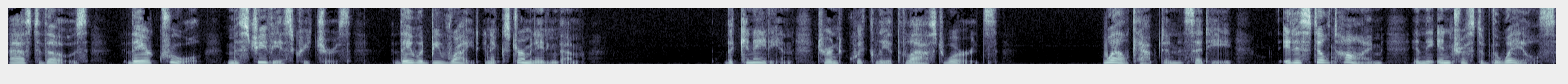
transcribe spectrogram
As to those, they are cruel, mischievous creatures. They would be right in exterminating them. The Canadian turned quickly at the last words. Well, Captain, said he, it is still time, in the interest of the whales.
